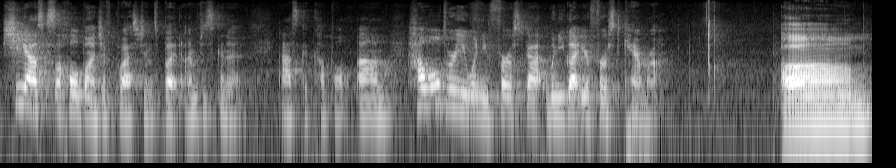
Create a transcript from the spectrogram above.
She asks a whole bunch of questions, but I'm just going to ask a couple. Um, how old were you when you first got when you got your first camera? Um,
